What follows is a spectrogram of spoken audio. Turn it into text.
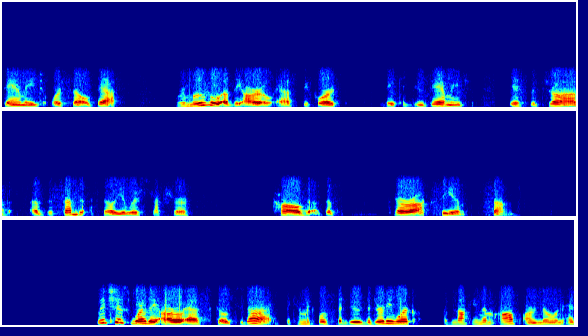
damage or cell death. Removal of the ROS before they can do damage is the job of the subcellular structure called the peroxisome, which is where the ROS go to die. The chemicals that do the dirty work of knocking them off are known as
